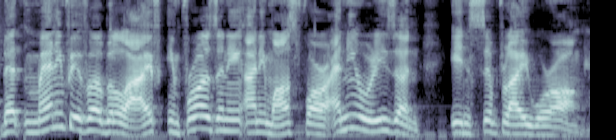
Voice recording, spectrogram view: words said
that many people believe imprisoning animals for any reason is simply wrong.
